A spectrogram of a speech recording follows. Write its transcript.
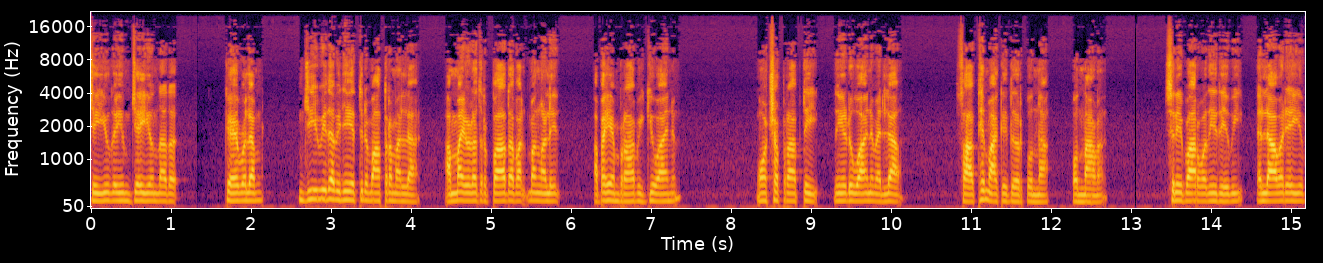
ചെയ്യുകയും ചെയ്യുന്നത് കേവലം ജീവിത വിജയത്തിന് മാത്രമല്ല അമ്മയുടെ തൃപ്പാദ പത്മങ്ങളിൽ അഭയം പ്രാപിക്കുവാനും മോക്ഷപ്രാപ്തി നേടുവാനുമെല്ലാം സാധ്യമാക്കി തീർക്കുന്ന ഒന്നാണ്. ശ്രീ പാർവതി ദേവി എല്ലാവരെയും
